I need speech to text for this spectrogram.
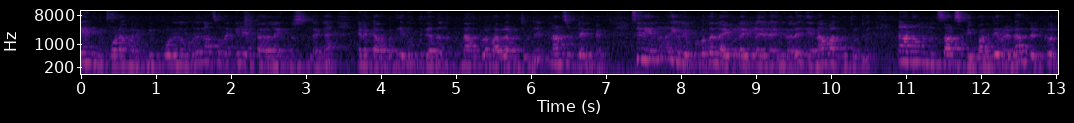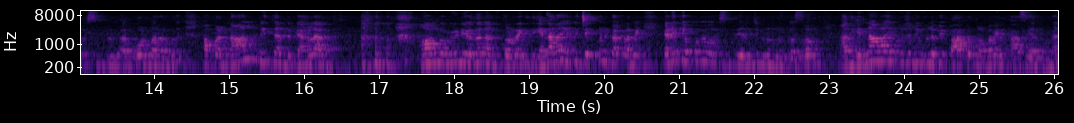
ஏன் நீங்கள் போடாமல் இருக்கீங்க? போடுங்க போது நான் சொல்கிறேன் இல்லை எனக்கு அதெல்லாம் இன்ட்ரெஸ்ட் இல்லைங்க. எனக்கு அதை பற்றி எதுவும் தெரியாது. நான் அதுக்குள்ளே வரல அப்படின்னு சொல்லிட்டு நான் சொல்லிட்டே இருக்கேன். சரி என்னடா இவர் எப்போ பார்த்தா லைவ் லைவ் லைவ் லைவ்ங்கிறாரு இது என்னவா இருக்குன்னு சொல்லிட்டு நானும் ஷார்ட்ஸ் வீடியோ பார்த்துட்டே வரல. அந்த ரெட் கலர் சிம்பிள் கோடு மாதிரி வரும்போது அப்போ நான் ரீத்தான் இருக்காங்களா? அவங்க வீடியோ தான் நான் தொடரேன் இது என்ன தான் இருக்குது செக் பண்ணி பார்க்கலாமே. எனக்கு எப்போவுமே ஒரு விஷயம் தெரிஞ்சுக்கணுங்கிறதுக்கோசரம் அது என்னவா இருக்குன்னு சொல்லி உள்ளே போய் பார்க்கறது ரொம்பவே எனக்கு ஆசையாக இருக்குங்க.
